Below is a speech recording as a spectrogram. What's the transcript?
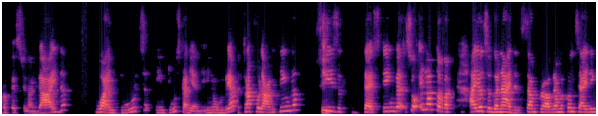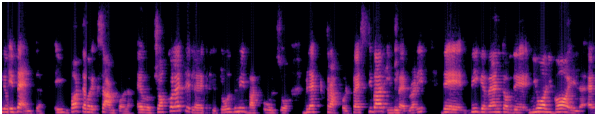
professional guide wine tours in Tuscany and in Umbria, truffle hunting, See, cheese testing. So a lot of. I also organized some program concerning event. Important, for example, Euro Chocolate, like you told me, but also Black Truffle Festival in Sì. February, the big event of the new olive oil and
